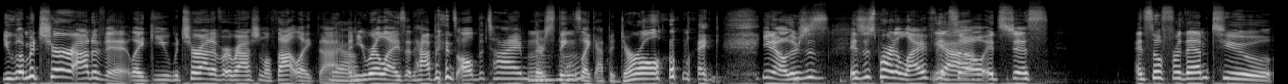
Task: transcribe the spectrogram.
you mature out of it. Like you mature out of irrational thought like that. Yeah. Mm-hmm. And you realize it happens all the time. There's things like epidural, like, you know, there's just, it's just part of life. Yeah. And so it's just, and so for them to,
